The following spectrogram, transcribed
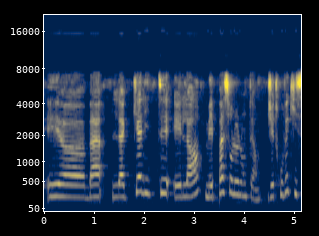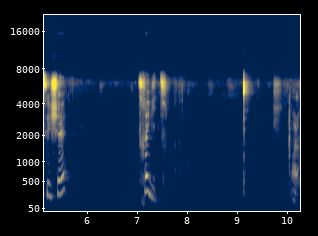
Et bah, la qualité est là, mais pas sur le long terme. J'ai trouvé qu'il séchait très vite. Voilà.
